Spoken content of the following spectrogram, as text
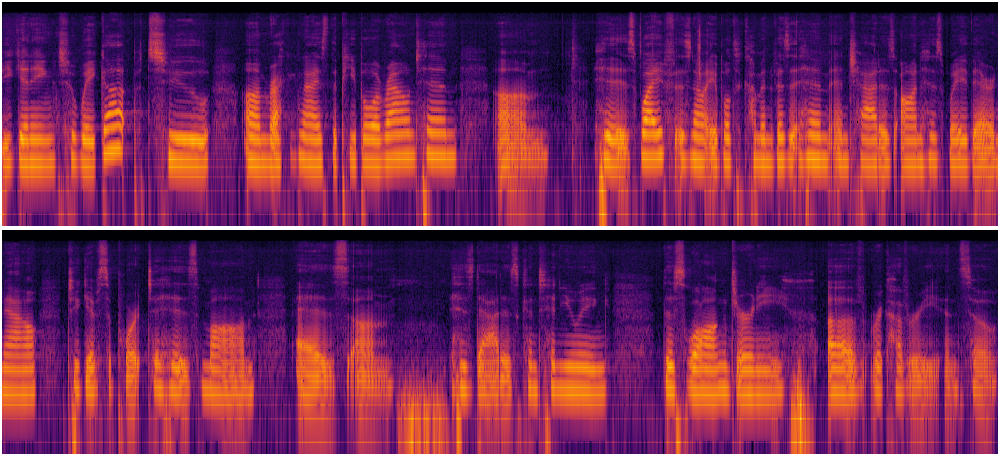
beginning to wake up, to um, recognize the people around him. Um, his wife is now able to come and visit him, and Chad is on his way there now to give support to his mom as um, his dad is continuing this long journey of recovery. And so,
